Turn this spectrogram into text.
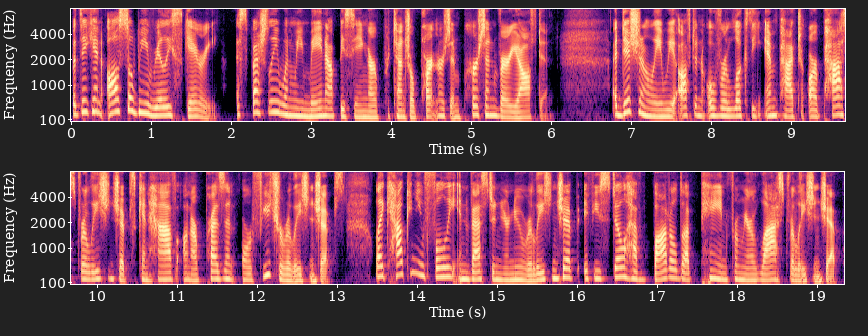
but they can also be really scary, especially when we may not be seeing our potential partners in person very often. Additionally, we often overlook the impact our past relationships can have on our present or future relationships. Like, how can you fully invest in your new relationship if you still have bottled up pain from your last relationship?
